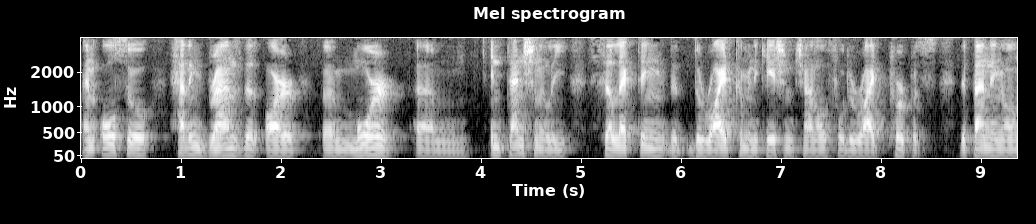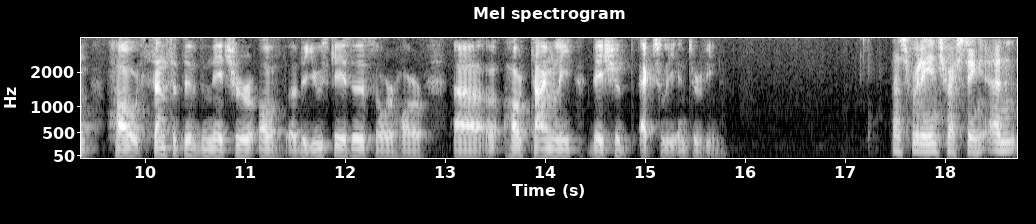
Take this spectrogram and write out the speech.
And also having brands that are um, more um, intentionally selecting the, the right communication channel for the right purpose, depending on how sensitive the nature of uh, the use cases or how, uh, how timely they should actually intervene. That's really interesting. And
